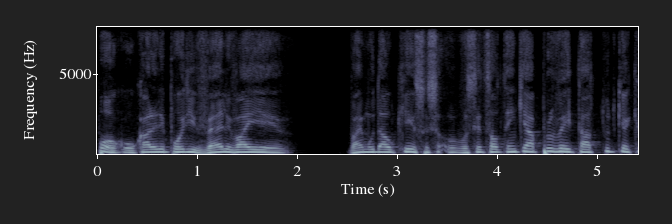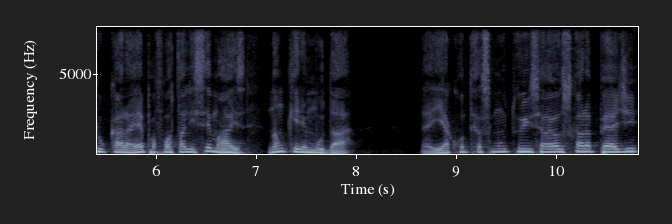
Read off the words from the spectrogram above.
Pô, o cara depois de velho vai. Vai mudar o quê? Você só, tem que aproveitar tudo que aqui o cara é pra fortalecer mais, não querer mudar. É, e acontece muito isso, aí os caras perdem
